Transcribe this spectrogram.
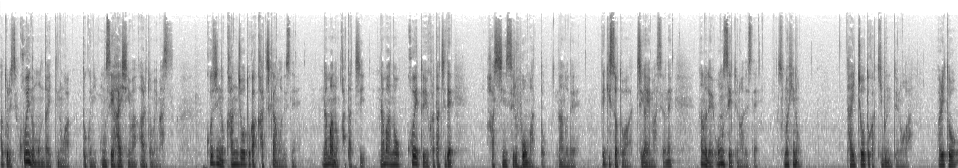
あとですね声の問題っていうのが特に音声配信はあると思います。個人の感情とか価値観をですね生の形生の声という形で発信するフォーマットなのでテキストとは違いますよね。なので音声というのはですねその日の体調とか気分というのが割と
